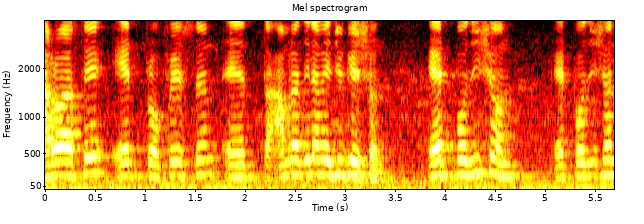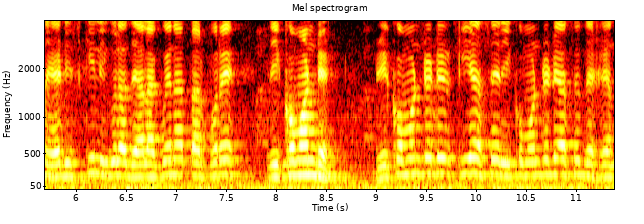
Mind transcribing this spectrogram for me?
আরও আছে এড প্রফেশন আমরা দিলাম education add position add position add skill এগুলো দেওয়া লাগবে না, তারপরে রিকমান্ডেড রিকমান্ডেডের কী আছে? রিকমেন্ডেডে আছে, দেখেন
